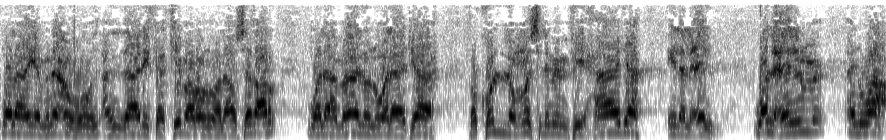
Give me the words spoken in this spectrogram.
ولا يمنعه عن ذلك كبر ولا صغر ولا مال ولا جاه. فكل مسلم في حاجة إلى العلم والعلم أنواع.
